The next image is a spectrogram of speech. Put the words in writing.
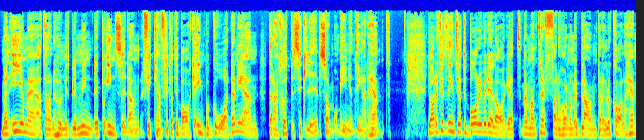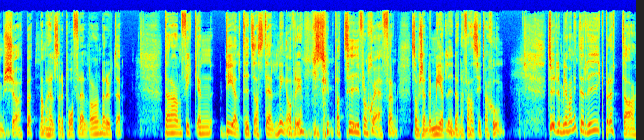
men i och med att han hade hunnit bli myndig på insidan fick han flytta tillbaka in på gården igen där han skötte sitt liv som om ingenting hade hänt. Jag hade flyttat in till Göteborg vid det laget, men man träffade honom ibland på det lokala Hemköpet när man hälsade på föräldrarna där ute. Där han fick en deltidsanställning av ren sympati från chefen som kände medlidande för hans situation. Tydligen blev han inte rik på detta,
